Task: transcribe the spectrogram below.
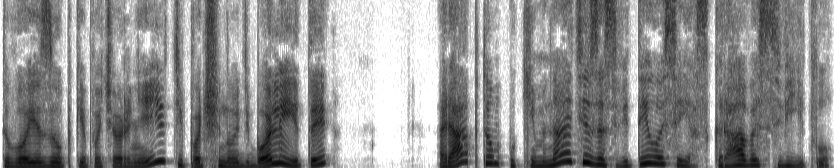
Твої зубки почорніють і почнуть боліти. Раптом у кімнаті засвітилося яскраве світло.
